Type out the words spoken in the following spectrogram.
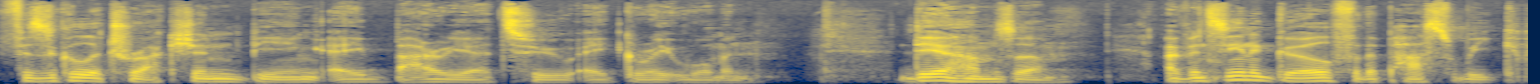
Physical attraction being a barrier to a great woman. Dear Hamza, I've been seeing a girl for the past week.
